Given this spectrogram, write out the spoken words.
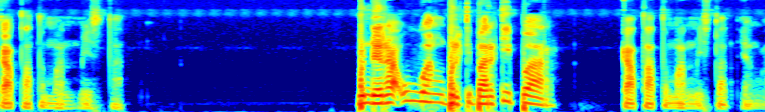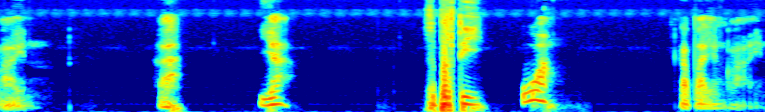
kata teman Mistad. Bendera uang berkibar-kibar, kata teman Mistad yang lain. Ah, ya, seperti uang, kata yang lain.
